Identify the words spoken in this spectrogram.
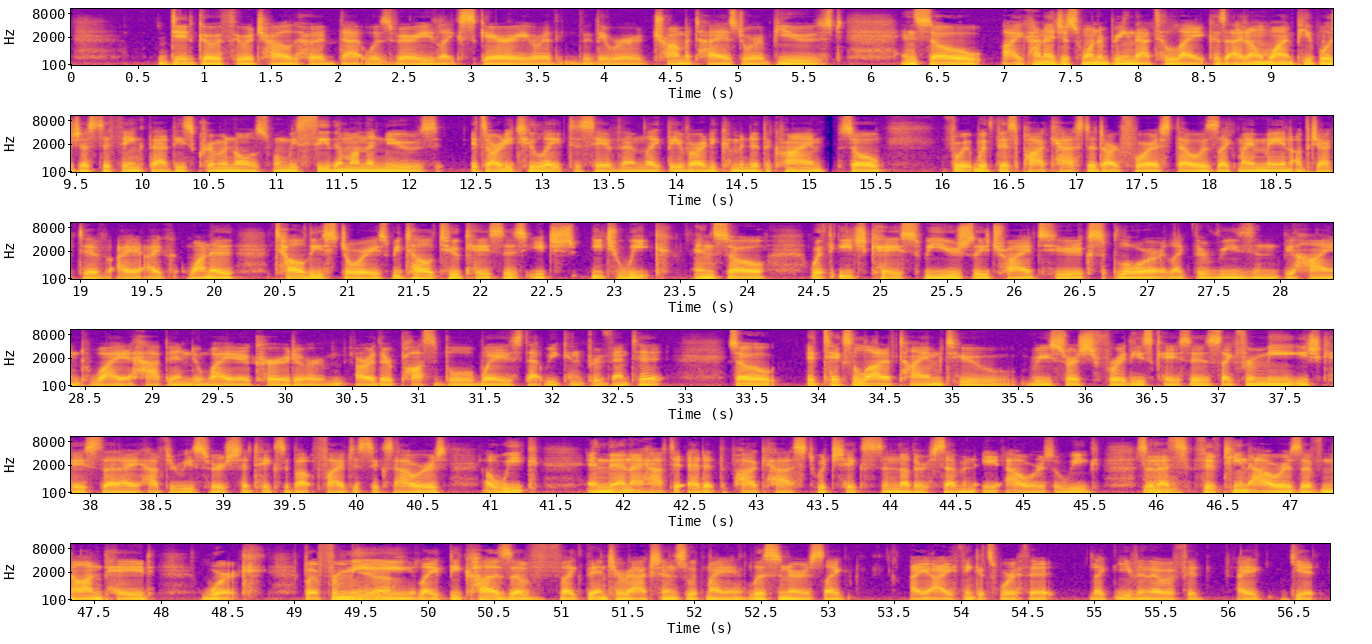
did go through a childhood that was very like scary or th- they were traumatized or abused. And so I kind of just want to bring that to light because I don't want people just to think that these criminals, when we see them on the news, it's already too late to save them. Like they've already committed the crime. So for, with this podcast, The Dark Forest, that was like my main objective. I, I want to tell these stories. We tell two cases each each week, and so with each case, we usually try to explore like the reason behind why it happened and why it occurred, or are there possible ways that we can prevent it. So it takes a lot of time to research for these cases. Like for me, each case that I have to research that takes about five to six hours a week. And then I have to edit the podcast, which takes another seven, eight hours a week. So hmm. that's 15 hours of non-paid work. But for me, Yeah. like because of like the interactions with my listeners, like I, I think it's worth it. Like even though if it I get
